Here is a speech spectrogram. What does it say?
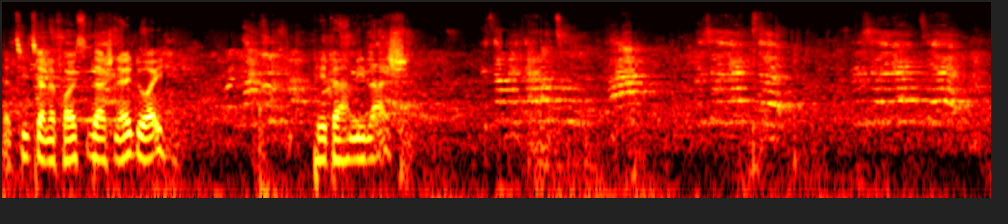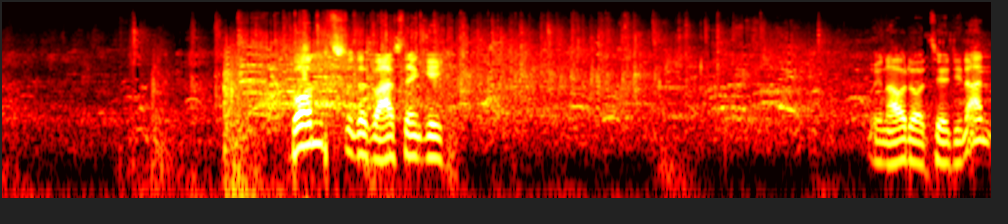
Er zieht seine Fäuste da schnell durch. Peter Milasch. Bums und das war's, denke ich. Rinaldo zählt ihn an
